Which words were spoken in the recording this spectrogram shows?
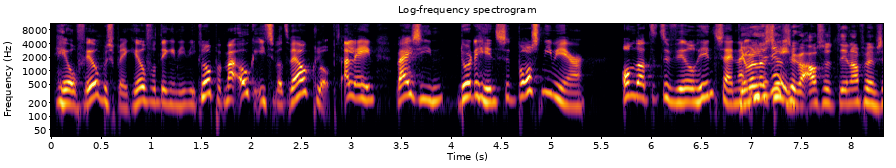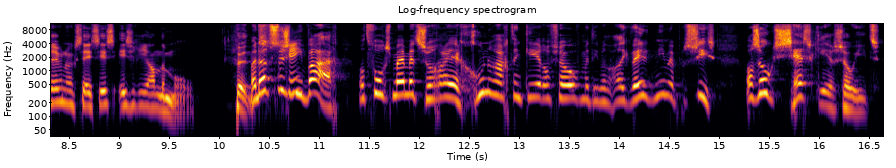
Heel veel bespreken, heel veel dingen die niet kloppen. Maar ook iets wat wel klopt. Alleen, wij zien door de hints het bos niet meer. Omdat er te veel hints zijn naar Ja, maar iedereen. zeggen, als het in aflevering 7 nog steeds is, is Rian de Mol. Punt. Maar dat is dus niet waar. Want volgens mij met Soraya Groenhart een keer of zo, of met iemand anders, ik weet het niet meer precies, was ook zes keer zoiets.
